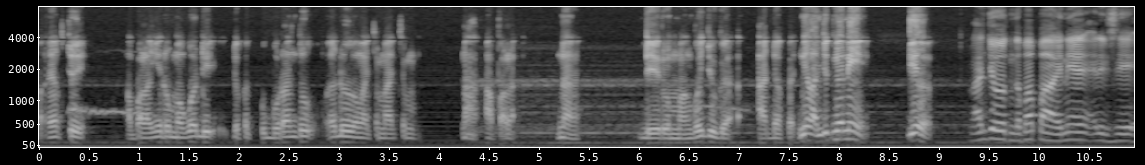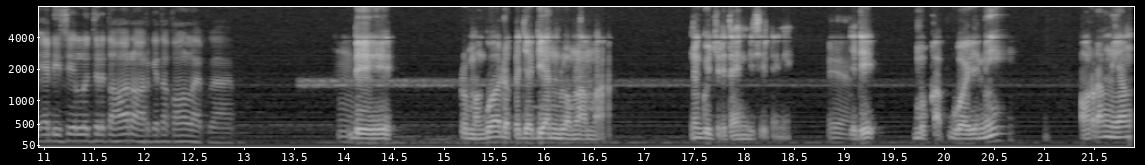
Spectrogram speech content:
banyak cuy. Apalagi rumah gue di deket kuburan tuh aduh macem-macem. Nah apalah. Nah di rumah gue juga ada ini lanjut gak nih? Gil lanjut nggak apa-apa ini edisi edisi lu cerita horor kita collab kan Hmm. di rumah gue ada kejadian belum lama ini gue ceritain di sini nih Iya. jadi bokap gue ini orang yang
